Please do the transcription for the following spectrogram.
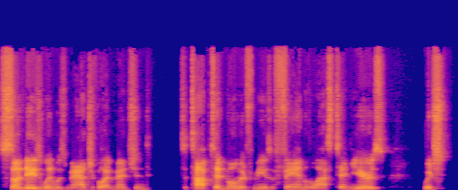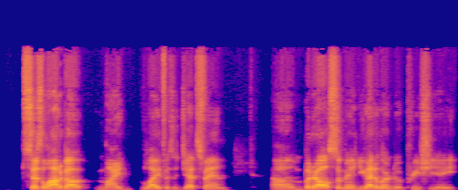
Sunday's win was magical. I mentioned it's a top 10 moment for me as a fan in the last 10 years, which says a lot about my life as a Jets fan. Um, but it also, man, you got to learn to appreciate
